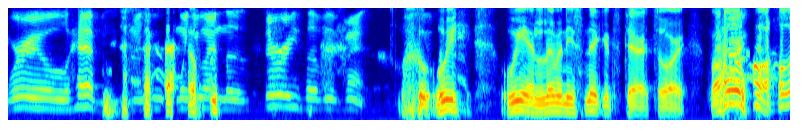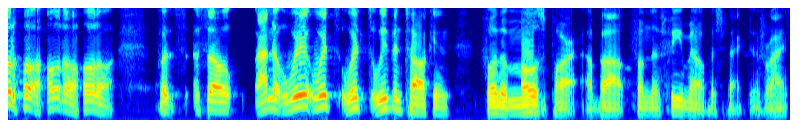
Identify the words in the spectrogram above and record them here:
real heavy when you when you in the series of events. we we in Lemony Snicket's territory. But hold on, hold on, hold on, hold on. But so I know we're we're, we're we've been talking for the most part about from the female perspective, right?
